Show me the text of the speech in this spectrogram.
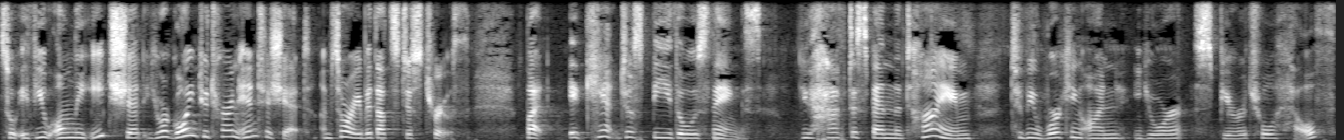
So if you only eat shit, you're going to turn into shit. I'm sorry, but that's just truth. But it can't just be those things. You have to spend the time to be working on your spiritual health.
